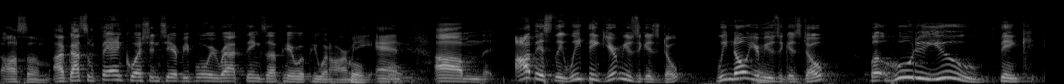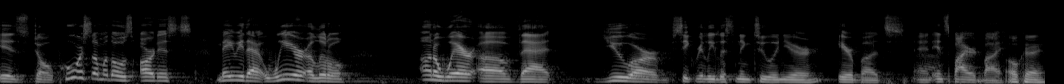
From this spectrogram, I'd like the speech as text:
Awesome. I've got some fan questions here before we wrap things up here with P1 Harmony. Cool. And um, obviously, we think your music is dope. We know your music is dope. But who do you think is dope? Who are some of those artists maybe that we're a little unaware of that you are secretly listening to in your earbuds and inspired by? Okay.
